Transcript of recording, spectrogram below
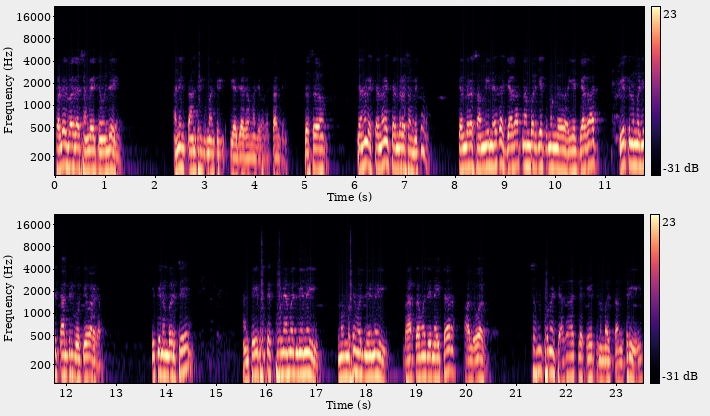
थोड्याच बघा सांगायचं म्हणजे अनेक तांत्रिक मांत्रिक या जगामध्ये बघा तांत्रिक. जसं चंद्र चंद्र चंद्रस्वामीचं चंद्रस्वामीनं का जगात नंबर एक मग या जगात एक नंबरचे तांत्रिक होते बरं का? किती नंबरचे? आणि ते फक्त पुण्यामधले नाही मुंबईमधले नाही भारतामध्ये नाही तर ऑल ओव्हर संपूर्ण जगातले एक नंबर तांत्रिक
